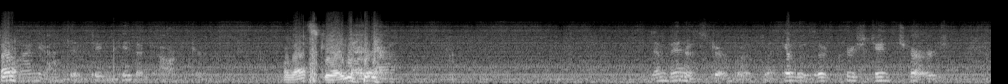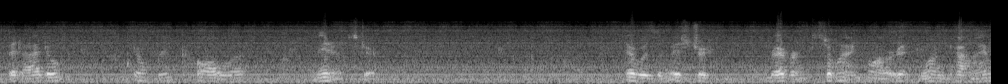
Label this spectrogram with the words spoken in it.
Oh. I, I just didn't get a doctor. Well, that's good. But, uh, The minister was, it was a Christian church, but I don't, don't recall a minister. There was a Mr. Reverend Swinehart at one time,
